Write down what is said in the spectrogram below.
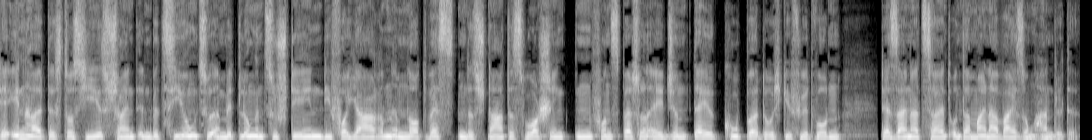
Der Inhalt des Dossiers scheint in Beziehung zu Ermittlungen zu stehen, die vor Jahren im Nordwesten des Staates Washington von Special Agent Dale Cooper durchgeführt wurden, der seinerzeit unter meiner Weisung handelte.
